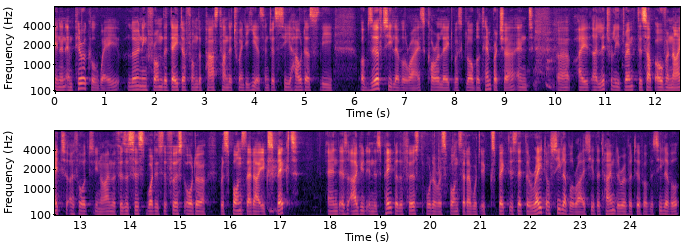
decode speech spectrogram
in an empirical way, learning from the data from the past 120 years, and just see how does the observed sea level rise correlate with global temperature. And uh, I, I, literally dreamt this up overnight. I thought, you know, I'm a physicist. What is the first order response that I expect? And as argued in this paper, the first order response that I would expect is that the rate of sea level rise, here the time derivative of the sea level,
